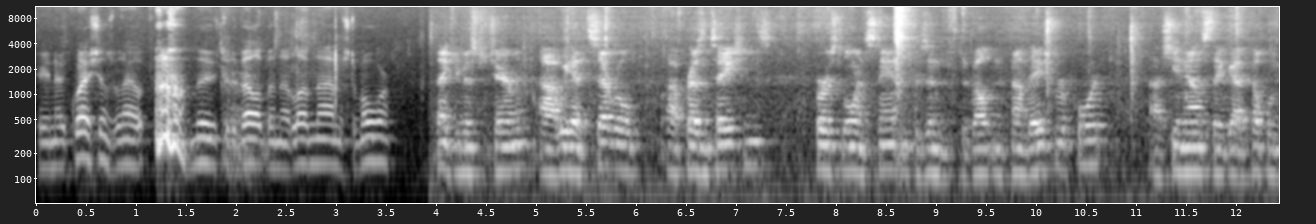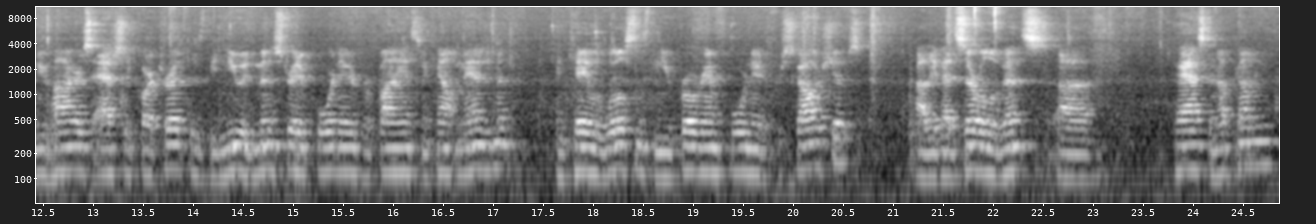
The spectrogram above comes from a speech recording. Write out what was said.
Hearing no questions, we'll now move to development and alumni. Mr. Moore. Thank you, Mr. Chairman. Uh, We had several uh, presentations. First, Lauren Stanton presented the Development Foundation report. Uh, She announced they've got a couple of new hires. Ashley Cartret is the new Administrative Coordinator for Finance and Account Management, and Kayla Wilson's the new Program Coordinator for Scholarships. Uh, They've had several events uh, past and upcoming.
